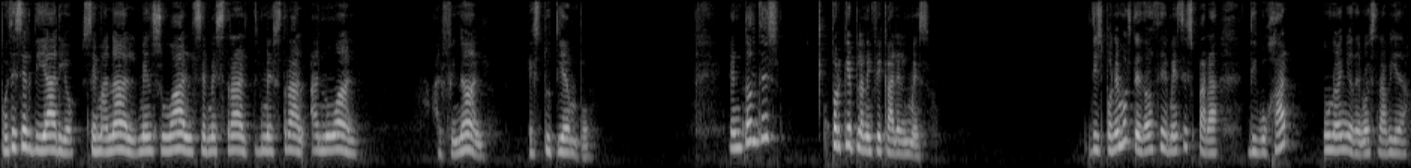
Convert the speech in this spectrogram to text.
Puede ser diario, semanal, mensual, semestral, trimestral, anual. Al final, es tu tiempo. Entonces, ¿por qué planificar el mes? Disponemos de 12 meses para dibujar un año de nuestra vida.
